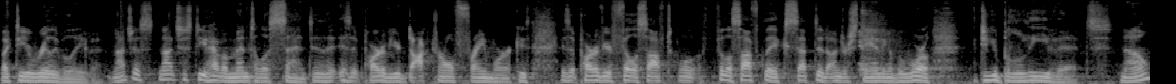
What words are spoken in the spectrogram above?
Like, do you really believe it? Not just, not just do you have a mental assent. Is it, is it part of your doctrinal framework? Is, is it part of your philosophical, philosophically accepted understanding of the world? Do you believe it? No?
